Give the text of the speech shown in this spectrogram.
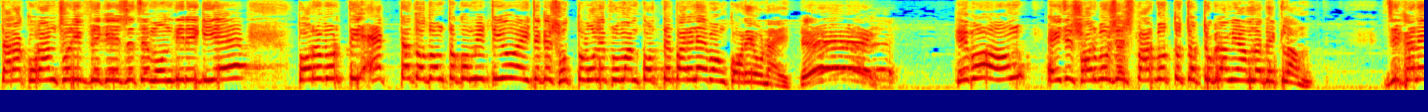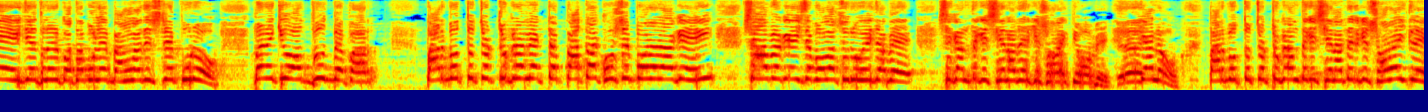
তারা কোরআন শরীফ রেখে এসেছে মন্দিরে গিয়ে। পরবর্তী একটা তদন্ত কমিটিও এইটাকে সত্য বলে প্রমাণ করতে পারে না এবং করেও নাই। এবং এই যে সর্বশেষ পার্বত্য চট্টগ্রামে আমরা দেখলাম যেখানে এই যে ধরনের কথা বলে বাংলাদেশে পুরো মানে কি অদ্ভুত ব্যাপার। পার্বত্য চট্টগ্রামে একটা পাতা খসে পড়ার আগেই শাহবাগে এসে বলা শুরু হয়ে যাবে সেখান থেকে সেনাদেরকে সরাইতে হবে। কেন? পার্বত্য চট্টগ্রাম থেকে সেনাদেরকে সরাইলে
